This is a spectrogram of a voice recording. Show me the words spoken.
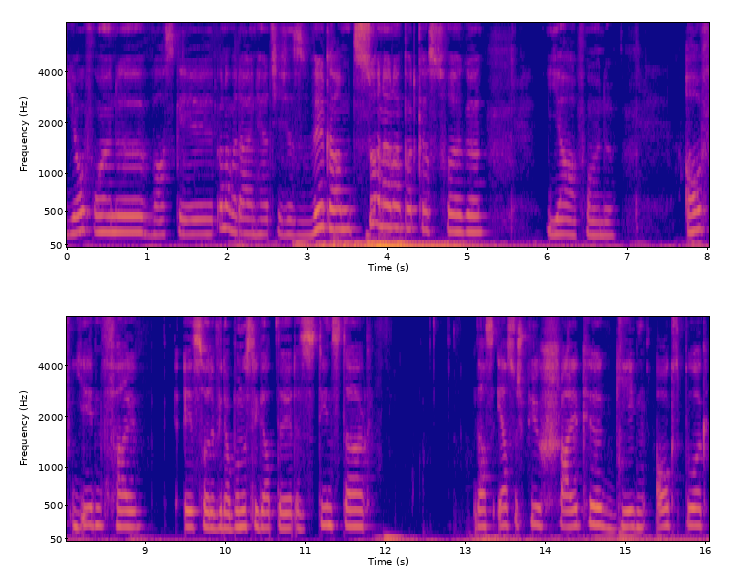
Yo Freunde, was geht? Und damit ein herzliches Willkommen zu einer neuen Podcast-Folge. Ja, Freunde, auf jeden Fall ist heute wieder Bundesliga-Update. Es ist Dienstag. Das erste Spiel Schalke gegen Augsburg.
